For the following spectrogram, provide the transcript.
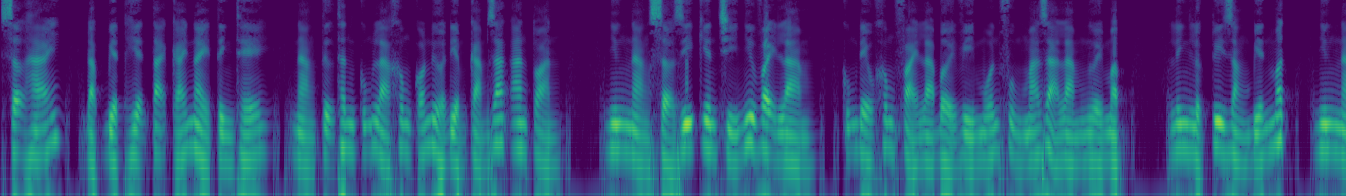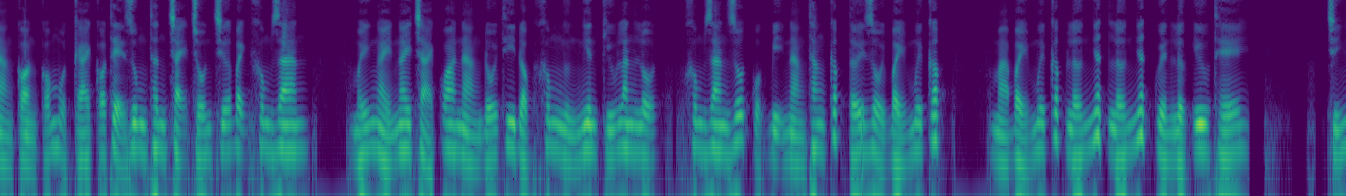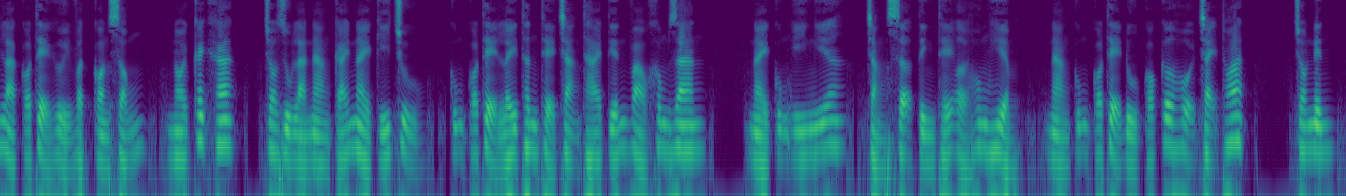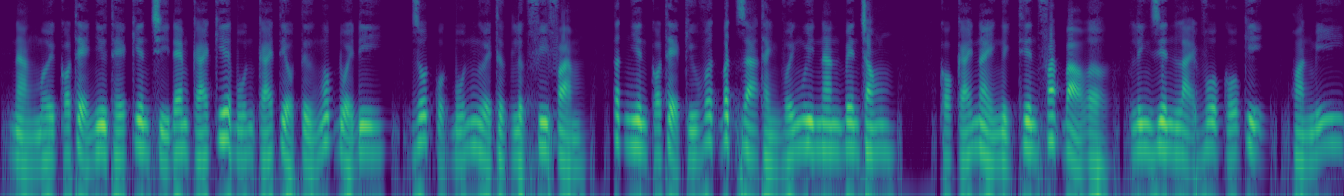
sợ hãi, đặc biệt hiện tại cái này tình thế, nàng tự thân cũng là không có nửa điểm cảm giác an toàn. Nhưng nàng sở dĩ kiên trì như vậy làm, cũng đều không phải là bởi vì muốn phùng má giả làm người mập. Linh lực tuy rằng biến mất, nhưng nàng còn có một cái có thể dung thân chạy trốn chữa bệnh không gian. Mấy ngày nay trải qua nàng đối thi độc không ngừng nghiên cứu lăn lộn, không gian rốt cuộc bị nàng thăng cấp tới rồi 70 cấp, mà 70 cấp lớn nhất lớn nhất quyền lực ưu thế. Chính là có thể gửi vật còn sống, nói cách khác, cho dù là nàng cái này ký chủ, cũng có thể lấy thân thể trạng thái tiến vào không gian. Này cũng ý nghĩa, chẳng sợ tình thế ở hung hiểm, nàng cũng có thể đủ có cơ hội chạy thoát. Cho nên, nàng mới có thể như thế kiên trì đem cái kia bốn cái tiểu tử ngốc đuổi đi, rốt cuộc bốn người thực lực phi phàm, tất nhiên có thể cứu vớt bất gia thành với nguy nan bên trong. Có cái này nghịch thiên pháp bảo ở, Linh Diên lại vô cố kỵ, hoàn mỹ.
